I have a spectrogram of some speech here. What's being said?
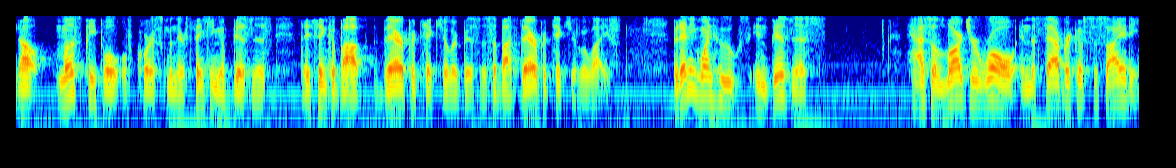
Now, most people, of course, when they're thinking of business, they think about their particular business, about their particular life. But anyone who's in business has a larger role in the fabric of society.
